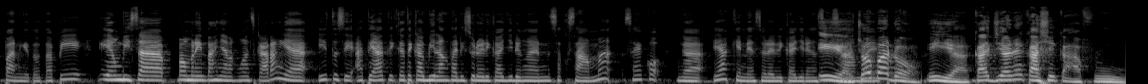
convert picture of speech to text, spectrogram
depan gitu tapi yang bisa pemerintahnya lakukan sekarang ya itu sih hati-hati ketika bilang tadi sudah dikaji dengan seksama saya kok nggak yakin ya sudah dikaji dengan seksama Iya, ya. coba dong. Iya, kajiannya kasih ke Afu.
